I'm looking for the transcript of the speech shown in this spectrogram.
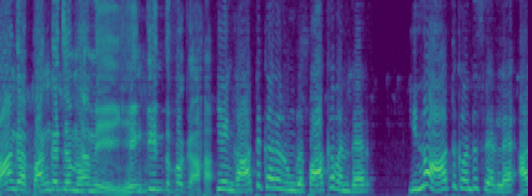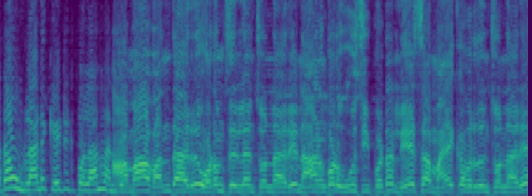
வாங்க பங்கஜ மாமி எங்க இந்த பக்கம்? எங்க ஆத்துக்காரர் உங்களை பார்க்க வந்தார். இன்னும் ஆத்துக்கு வந்து சேரல. அதான் உங்களாண்ட கேட்டுட்டு போலான்னு வந்தேன். ஆமா வந்தாரு உடம்பு சரியில்லைன்னு சொன்னாரு. நானும் கூட ஊசி போட்டா லேசா மயக்க வருதுன்னு சொன்னாரு.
